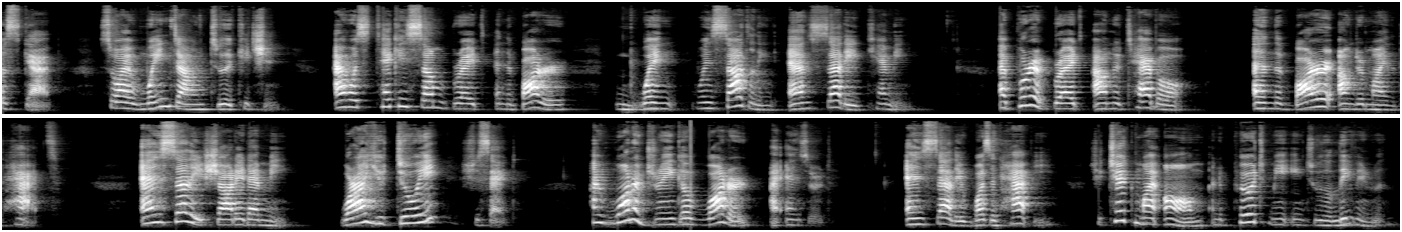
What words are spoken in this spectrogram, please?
escape, so I went down to the kitchen. I was taking some bread and butter when when suddenly Aunt Sally came in. I put the bread on the table and the butter under my hat. Aunt Sally shouted at me. What are you doing? she said. I want a drink of water, I answered. Aunt Sally wasn't happy. She took my arm and put me into the living room.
